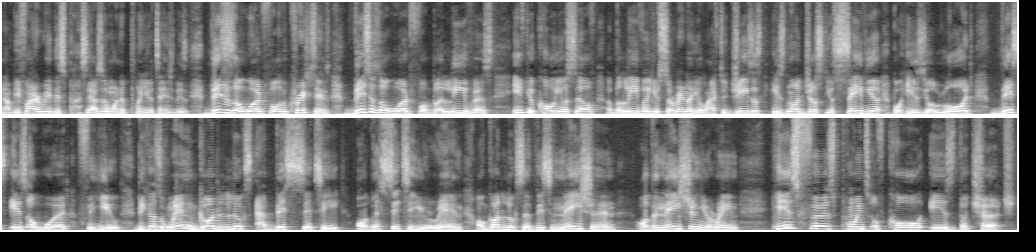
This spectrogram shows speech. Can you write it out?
Now, before I read this passage, I just want to point your attention to this. This is a word for the Christians, this is a word for believers. If you call yourself a believer, you surrender your life to Jesus, He's not just your Savior, but He is your Lord. This is a word for you. Because when God looks at this city or the city you're in, or God looks at this nation or the nation you're in, his first point of call is the church.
